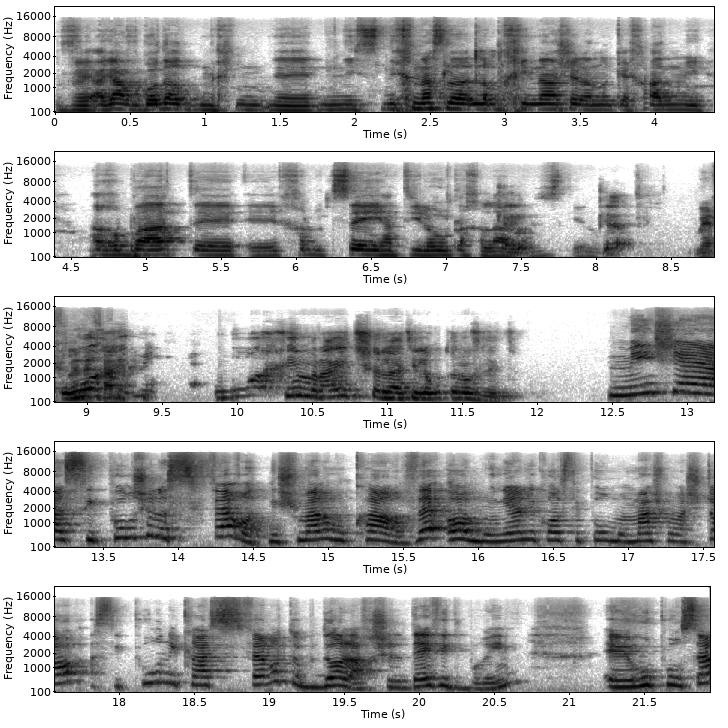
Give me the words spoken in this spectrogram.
ואגב, גודארד נכנס לבחינה שלנו כאחד מארבעת אה, אה, חלוצי הטילאות לחלל. כן, כאילו. כן. הוא הכי מרייט של הטילאות הנוזלית. מי שהסיפור של הספרות נשמע לו מוכר ואו מעוניין לקרוא סיפור ממש ממש טוב, הסיפור נקרא ספרות הבדולח של דיוויד ברין. אה, הוא פורסם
